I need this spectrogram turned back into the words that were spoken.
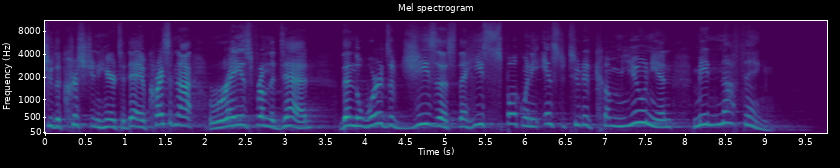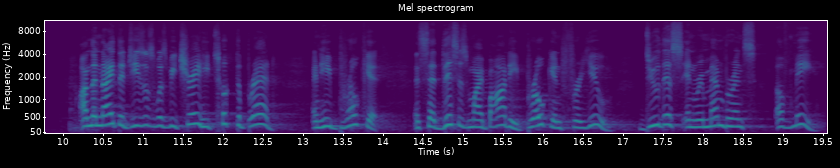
to the Christian here today, if Christ had not raised from the dead, then the words of Jesus that he spoke when he instituted communion mean nothing. On the night that Jesus was betrayed, he took the bread and he broke it and said, This is my body broken for you. Do this in remembrance of me.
